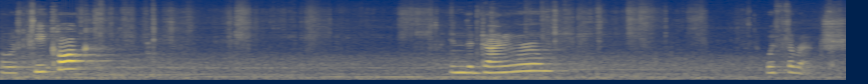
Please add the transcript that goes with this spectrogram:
That was Peacock in the dining room with the wrench.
